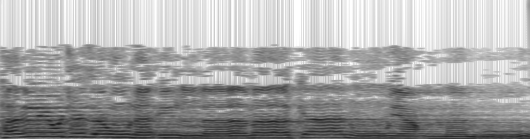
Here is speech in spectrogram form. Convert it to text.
هل يجزون إلا ما كانوا يعملون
